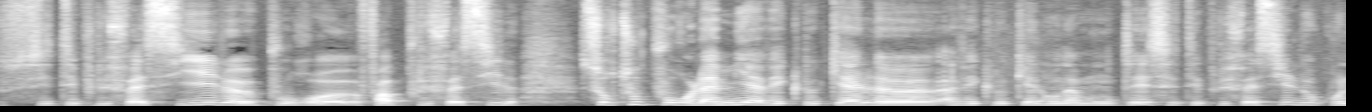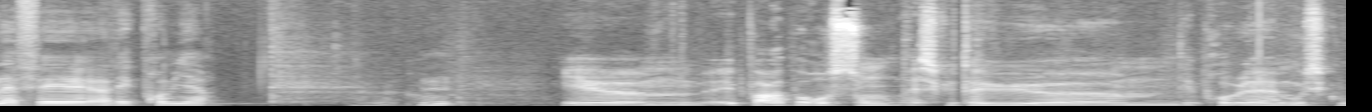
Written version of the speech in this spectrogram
c'était plus facile pour euh, enfin plus facile surtout pour l'ami avec lequel avec lequel on a monté c'était plus facile donc on a fait avec première mm. Et, et, par rapport au son est-ce que tu as eu des problèmes ou est-ce que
